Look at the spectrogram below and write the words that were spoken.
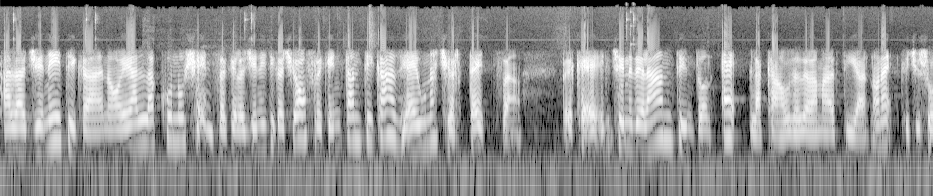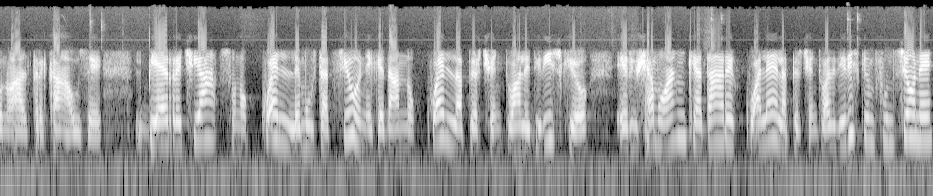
alla genetica no? e alla conoscenza che la genetica ci offre, che in tanti casi è una certezza perché il gene dell'Huntington è la causa della malattia, non è che ci sono altre cause. Il BRCA sono quelle mutazioni che danno quella percentuale di rischio e riusciamo anche a dare qual è la percentuale di rischio in funzione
